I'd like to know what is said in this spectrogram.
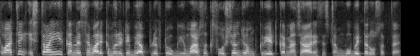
तो आई थिंक इस तरह ही करने से हमारी कम्युनिटी भी अपलिफ्ट होगी हमारा सोशल जो हम क्रिएट करना चाह रहे हैं सिस्टम वो बेहतर हो सकता है।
